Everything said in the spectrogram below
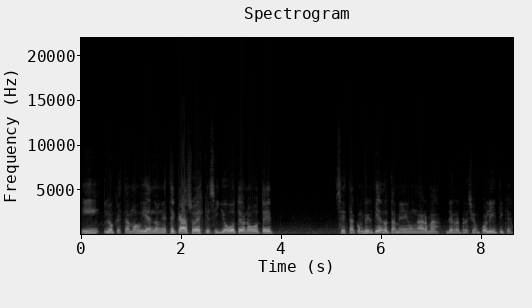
Y lo que estamos viendo en este caso es que si yo voté o no voté, se está convirtiendo también en un arma de represión política.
